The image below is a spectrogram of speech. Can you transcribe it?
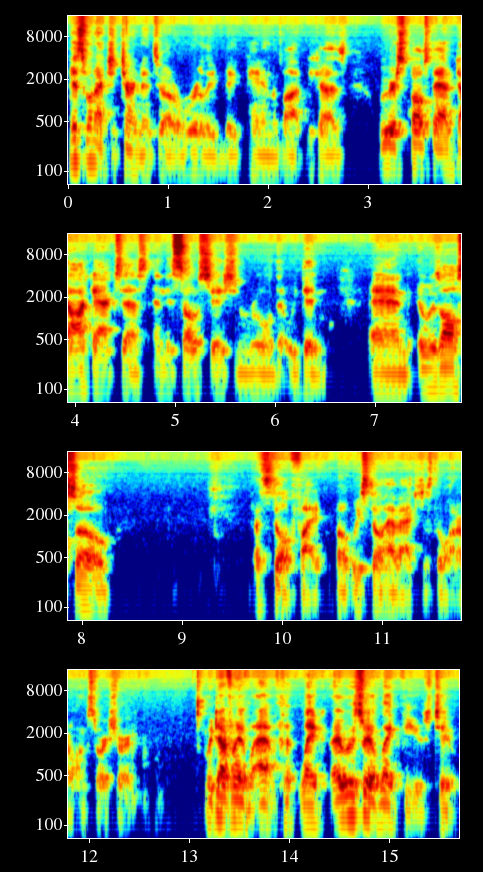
this one actually turned into a really big pain in the butt because we were supposed to have dock access, and the association ruled that we didn't. And it was also that's still a fight, but we still have access to water. Long story short, we definitely have lake. At least we have lake views too.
